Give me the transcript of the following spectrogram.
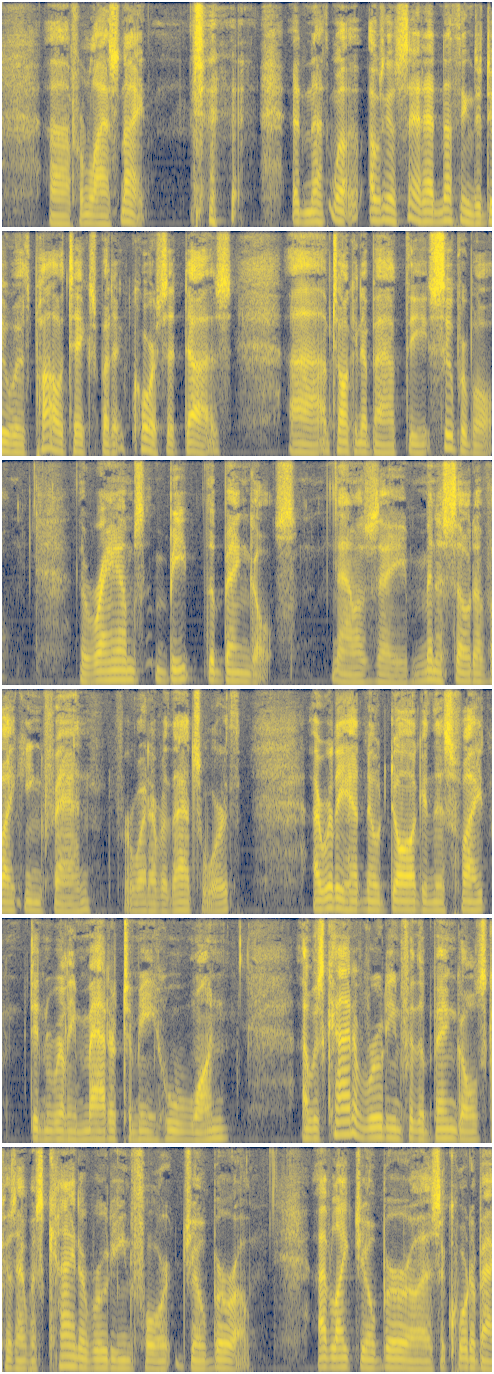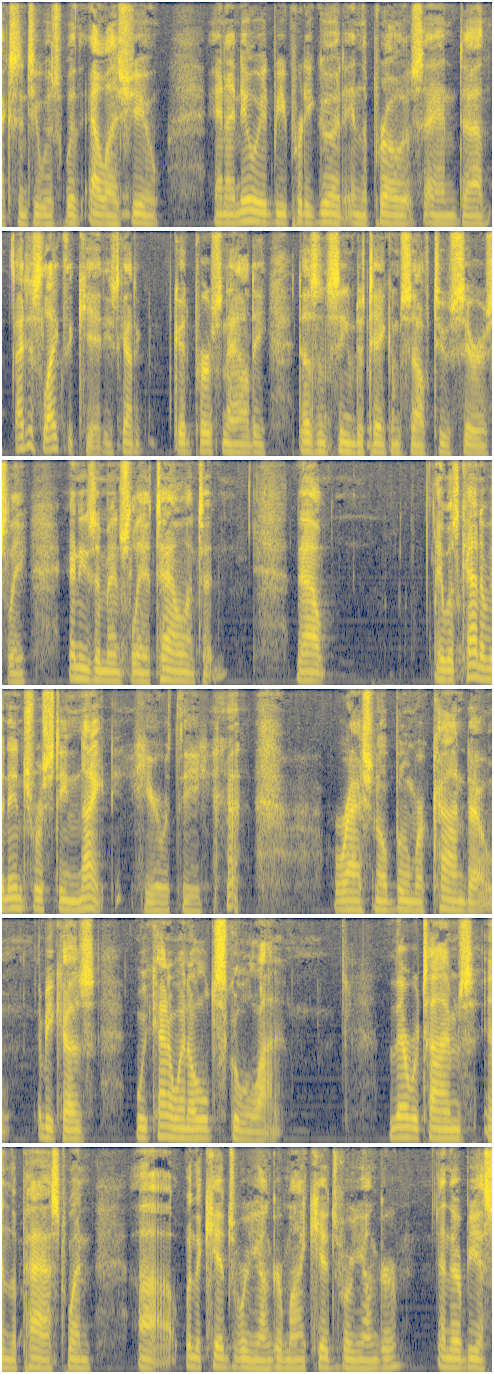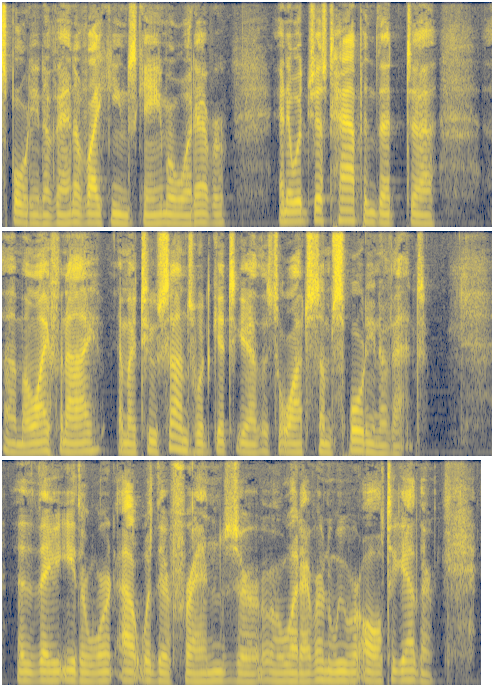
uh, from last night. not, well, I was going to say it had nothing to do with politics, but of course it does. Uh, I'm talking about the Super Bowl. The Rams beat the Bengals. Now, as a Minnesota Viking fan, for whatever that's worth, I really had no dog in this fight. Didn't really matter to me who won. I was kind of rooting for the Bengals because I was kind of rooting for Joe Burrow. I've liked Joe Burrow as a quarterback since he was with LSU, and I knew he'd be pretty good in the pros. And uh, I just like the kid. He's got a good personality, doesn't seem to take himself too seriously, and he's immensely talented. Now, it was kind of an interesting night here with the rational boomer condo because we kind of went old school on it. There were times in the past when uh, when the kids were younger, my kids were younger, and there'd be a sporting event, a Vikings game or whatever, and it would just happen that uh, uh, my wife and I and my two sons would get together to watch some sporting event. They either weren't out with their friends or, or whatever, and we were all together,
